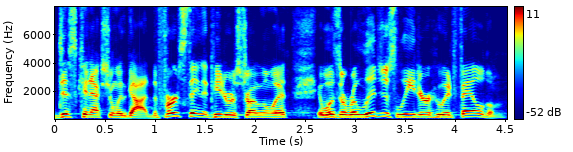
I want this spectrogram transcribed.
disconnection with God. The first thing that Peter was struggling with, it was a religious leader who had failed him.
